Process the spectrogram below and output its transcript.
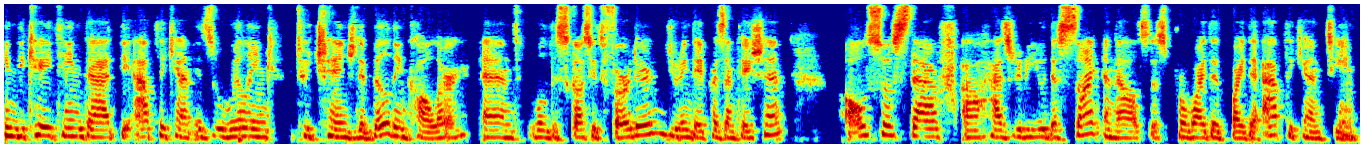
indicating that the applicant is willing to change the building color and we'll discuss it further during the presentation. Also, staff uh, has reviewed the sign analysis provided by the applicant team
